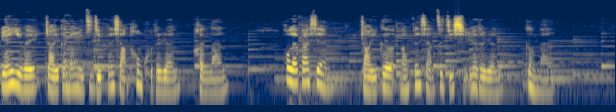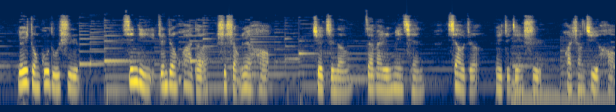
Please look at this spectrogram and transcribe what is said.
原以为找一个能与自己分享痛苦的人很难，后来发现找一个能分享自己喜悦的人更难。有一种孤独是，心里真正画的是省略号，却只能在外人面前笑着为这件事画上句号。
